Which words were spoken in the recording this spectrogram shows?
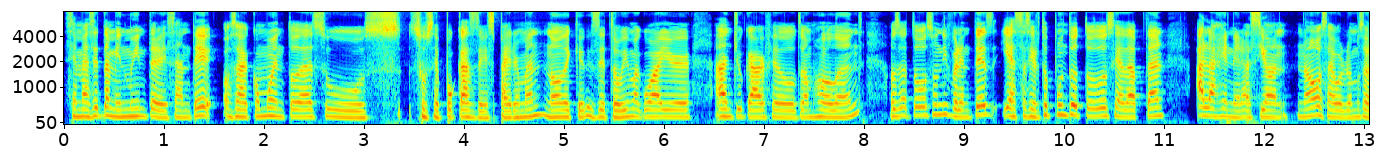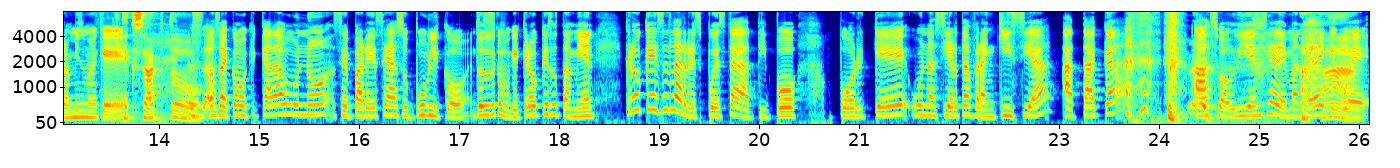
se me hace también muy interesante, o sea, como en todas sus, sus épocas de Spider-Man, ¿no? De que desde Tobey Maguire, Andrew Garfield, Tom Holland, o sea, todos son diferentes y hasta cierto punto todos se adaptan a la generación, ¿no? O sea, volvemos a lo mismo de que... Exacto. O sea, como que cada uno se parece a su público. Entonces, como que creo que eso también, creo que esa es la respuesta a tipo, ¿por qué una cierta franquicia ataca a su audiencia de manera de que, güey,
